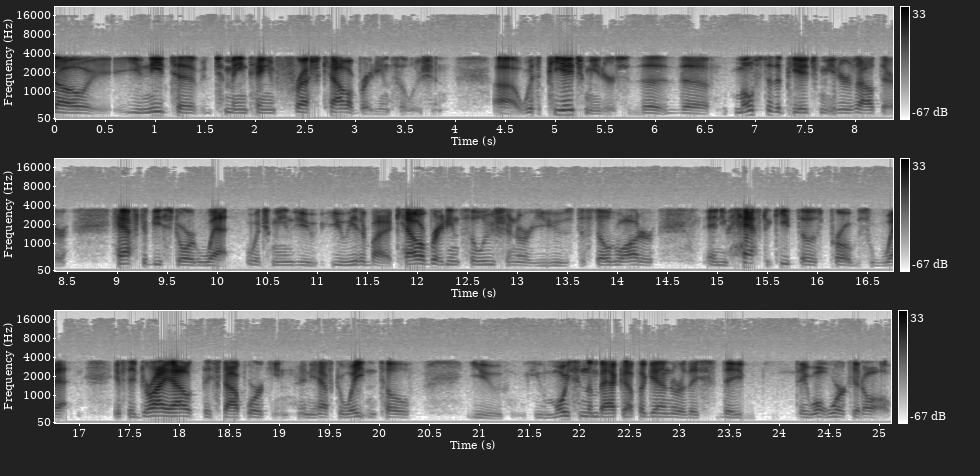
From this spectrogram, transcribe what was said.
So you need to to maintain fresh calibrating solution. Uh, with pH meters, the the most of the pH meters out there have to be stored wet, which means you you either buy a calibrating solution or you use distilled water, and you have to keep those probes wet if they dry out, they stop working, and you have to wait until you you moisten them back up again, or they they they won't work at all.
